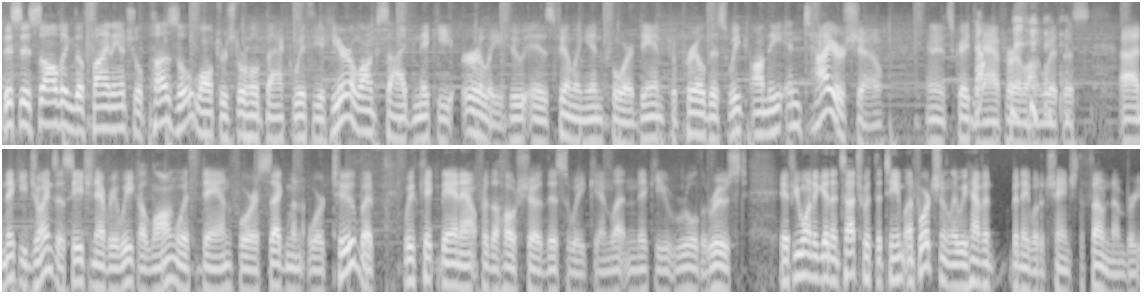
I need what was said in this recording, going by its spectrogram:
This is Solving the Financial Puzzle. Walter Storholt back with you here alongside Nikki Early, who is filling in for Dan Cuprill this week on the entire show. And it's great to have her along with us. Uh, Nikki joins us each and every week along with Dan for a segment or two, but we've kicked Dan out for the whole show this week and letting Nikki rule the roost. If you want to get in touch with the team, unfortunately, we haven't been able to change the phone number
